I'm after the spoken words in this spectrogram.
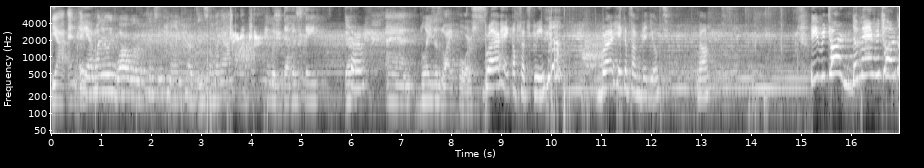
Yeah, and if Yeah. you're wondering why we're replacing healing herbs and so we're replacing it with Devastator Sure. and Blaze's Life Force. Brother hiccups on stream. Brother hiccups on video. Well. He returned! The man returned to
